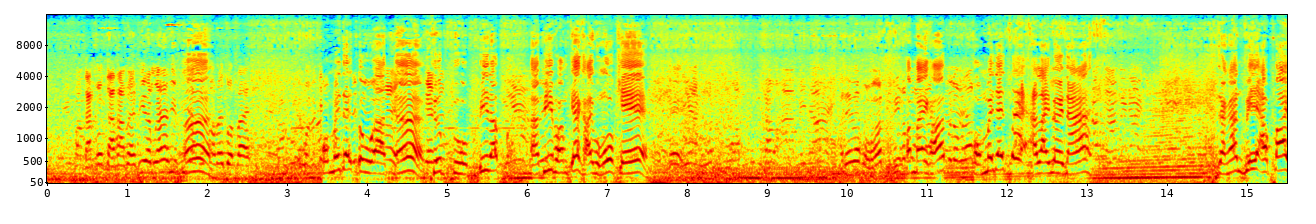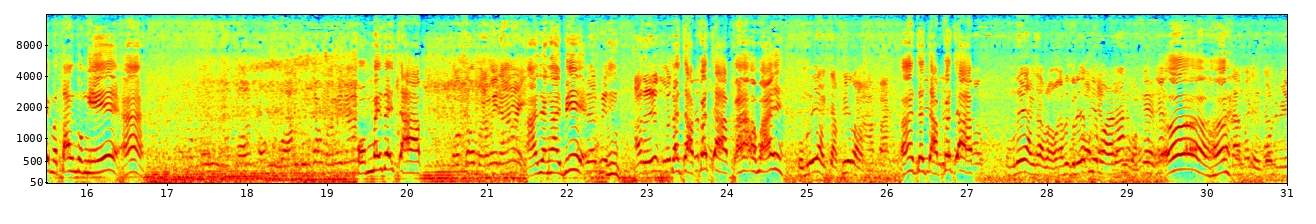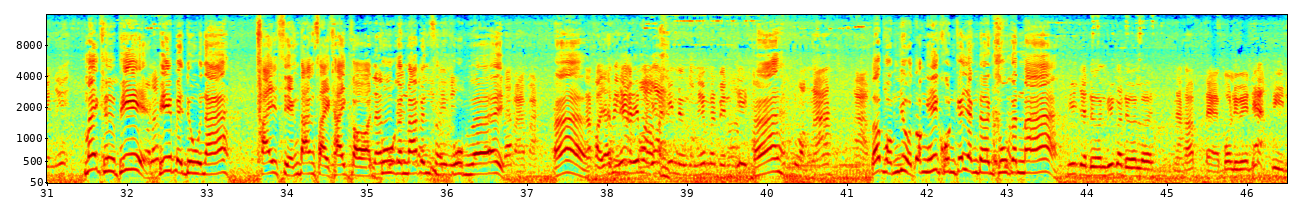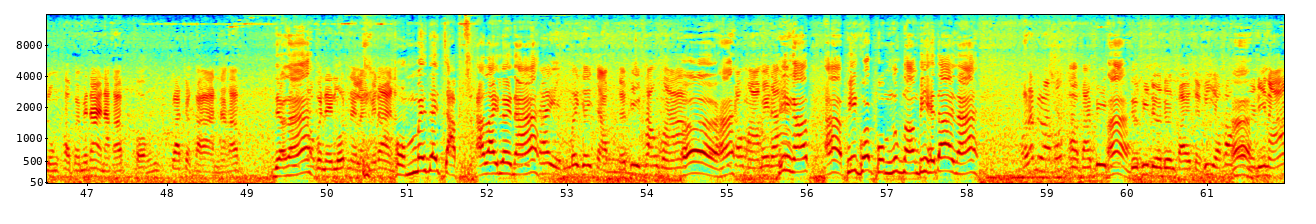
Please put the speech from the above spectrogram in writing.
ต่างคนต่างทำไปพี่ทำงานหน้าที่พี่เออทำไปตรวจไปผมไม่ได้ตรวจเออคือผมพี่รับอะพี่พร้อมแก้ไขผมโอเคอันนี้ว่าผมว่าพี่ก็ทำไมครับ ผมไม่ได้แตะอะไรเลยนะ อย่างนั้นพี่เอาป้ายมาตั้งตรงนี้อะอุปกรณ์ของหลวงคุณเข้ามาไม่ได้ ผมไม่ได้จับก็เข้ามาไม่ได้อะยังไงพี่เดี๋ยวพี่อืมเอาเลยจะจับก็จับอะเอาไหมผมไม่อยากจับพี่หรอกอะจะจับก็จับ ผมไม่อยากจับหรอกเอาตัวนี้พี่มาแล้วนะผมแค่นี้เออฮะ ตั้งมาถึงบริเวณนี้ ไม่คือพี่พี่ไปดูนะ ใครเสียงดังใส่ใครก่อน กูกันมาเป็นกลุ่มเลยไปไปอ่าขออนุญาตพี่ขออนุญาตนิดนึงตรงนี้มันเป็นที่ของฮะหลวงนะอ่าแล้วผมอยู่ตรงนี้คุณก็ยังเดินกูกันมา พี่จะเดินพี่ก็เดินเลยนะครับ แต่บริเวณเนี้ยพี่ลงเข้าไปไม่ได้นะครับ ของราชการนะครับ เดี๋ยวนะ เข้าไปในรถในอะไรไม่ได้นะผมไม่ได้จับอะไรเลยนะ ใช่ไม่ใช่จับแต่พี่เข้ามาเออฮะเข้ามาไม่ได้พี่ครับอ่าพี่ควบคุมลูกน้องพี่ให้ได้นะเอาแล้วไปมาครับอ่าไปพี่อ่าเดี๋ยวพี่เดินเดินไป แต่พี่อย่าเข้าอ่าบริเวณนี้นะ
